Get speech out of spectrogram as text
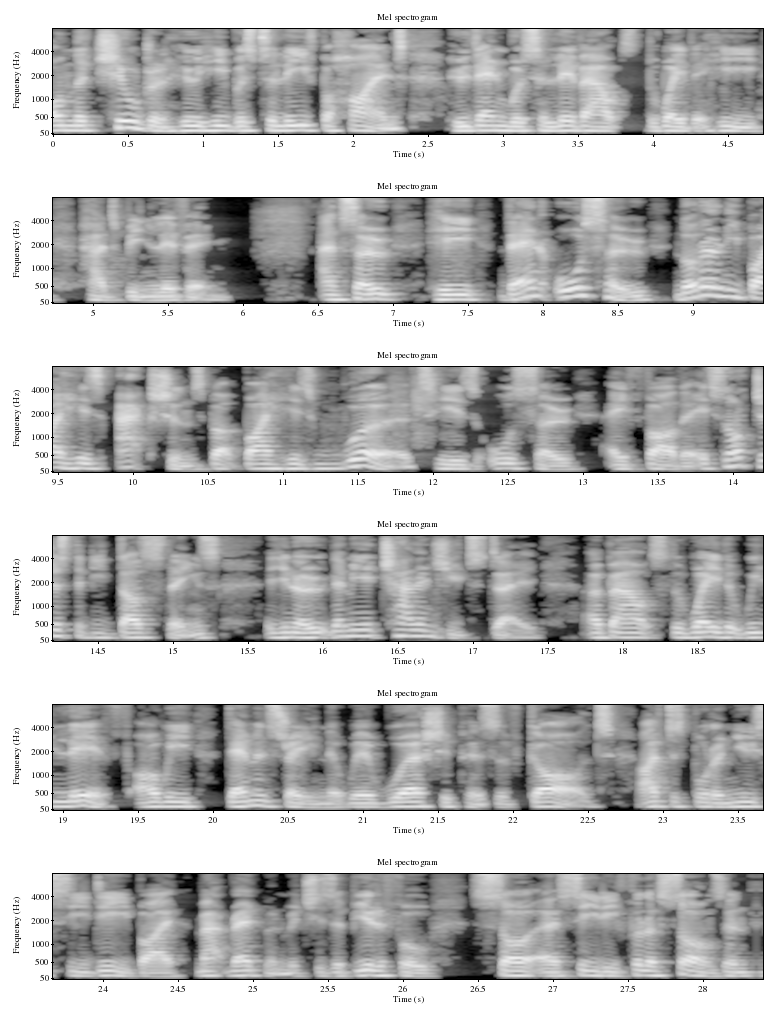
on the children who he was to leave behind, who then were to live out the way that he had been living. And so he then also, not only by his actions, but by his words, he is also a father. It's not just that he does things. You know, let me challenge you today about the way that we live. Are we demonstrating that we're worshippers of God? I've just bought a new CD by Matt Redman, which is a beautiful so, uh, CD full of songs. And,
